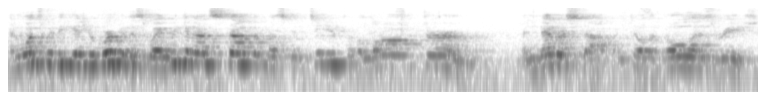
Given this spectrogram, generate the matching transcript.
And once we begin to work in this way, we cannot stop but must continue for the long term and never stop until the goal is reached.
